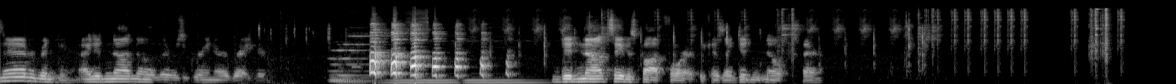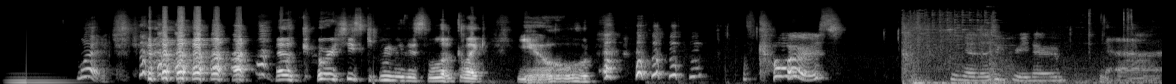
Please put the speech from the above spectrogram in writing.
Never been here. I did not know that there was a green herb right here. Did not save a spot for it because I didn't know it was there. What? and look she's giving me this look like you. of course. You know there's a green herb. Nah.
